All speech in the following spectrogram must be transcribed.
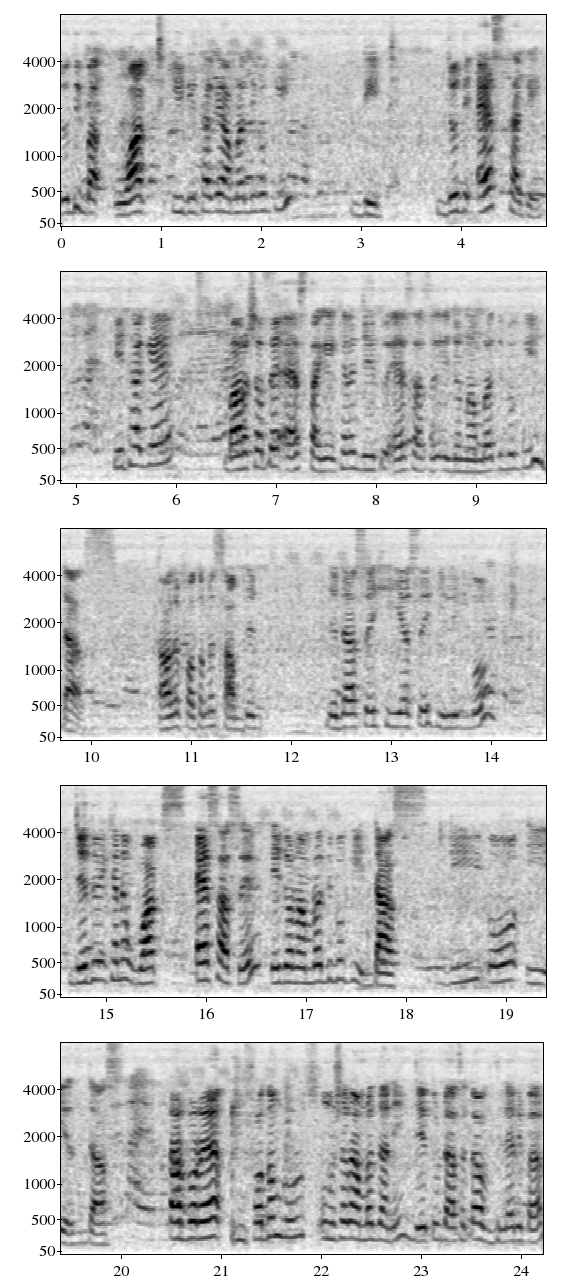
যদি ওয়াক্ট ইডি থাকে, আমরা দিব কি? ডিট যদি এস থাকে, কি থাকে? বারোর সাথে এস থাকে, এখানে যেহেতু এস আছে এই জন্য আমরা দিব কি? ডাস তাহলে প্রথমে সাবজেক্ট যেটা আছে হি আছে হি লিখব। যেহেতু এখানে ওয়াক্স এস আছে এই জন্য আমরা দিব কি? Does D O E S does তারপরে প্রথম রুলস অনুসারে আমরা জানি, যেহেতু ডাস এটা অক্সিলারি বার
